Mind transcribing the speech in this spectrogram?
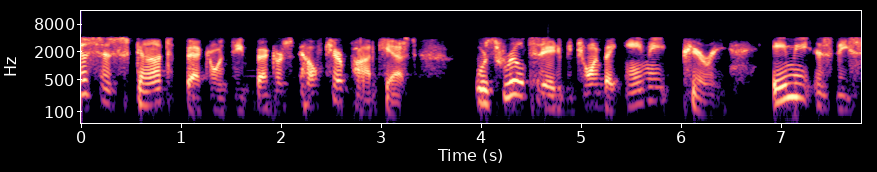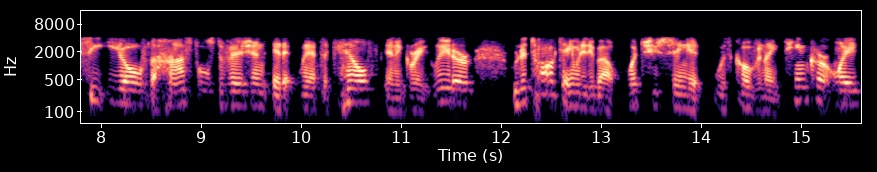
This is Scott Becker with the Becker's Healthcare Podcast. We're thrilled today to be joined by Amy Perry. Amy is the CEO of the Hospitals Division at Atlantic Health and a great leader. We're going to talk to Amy about what she's seeing it with COVID 19 currently,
